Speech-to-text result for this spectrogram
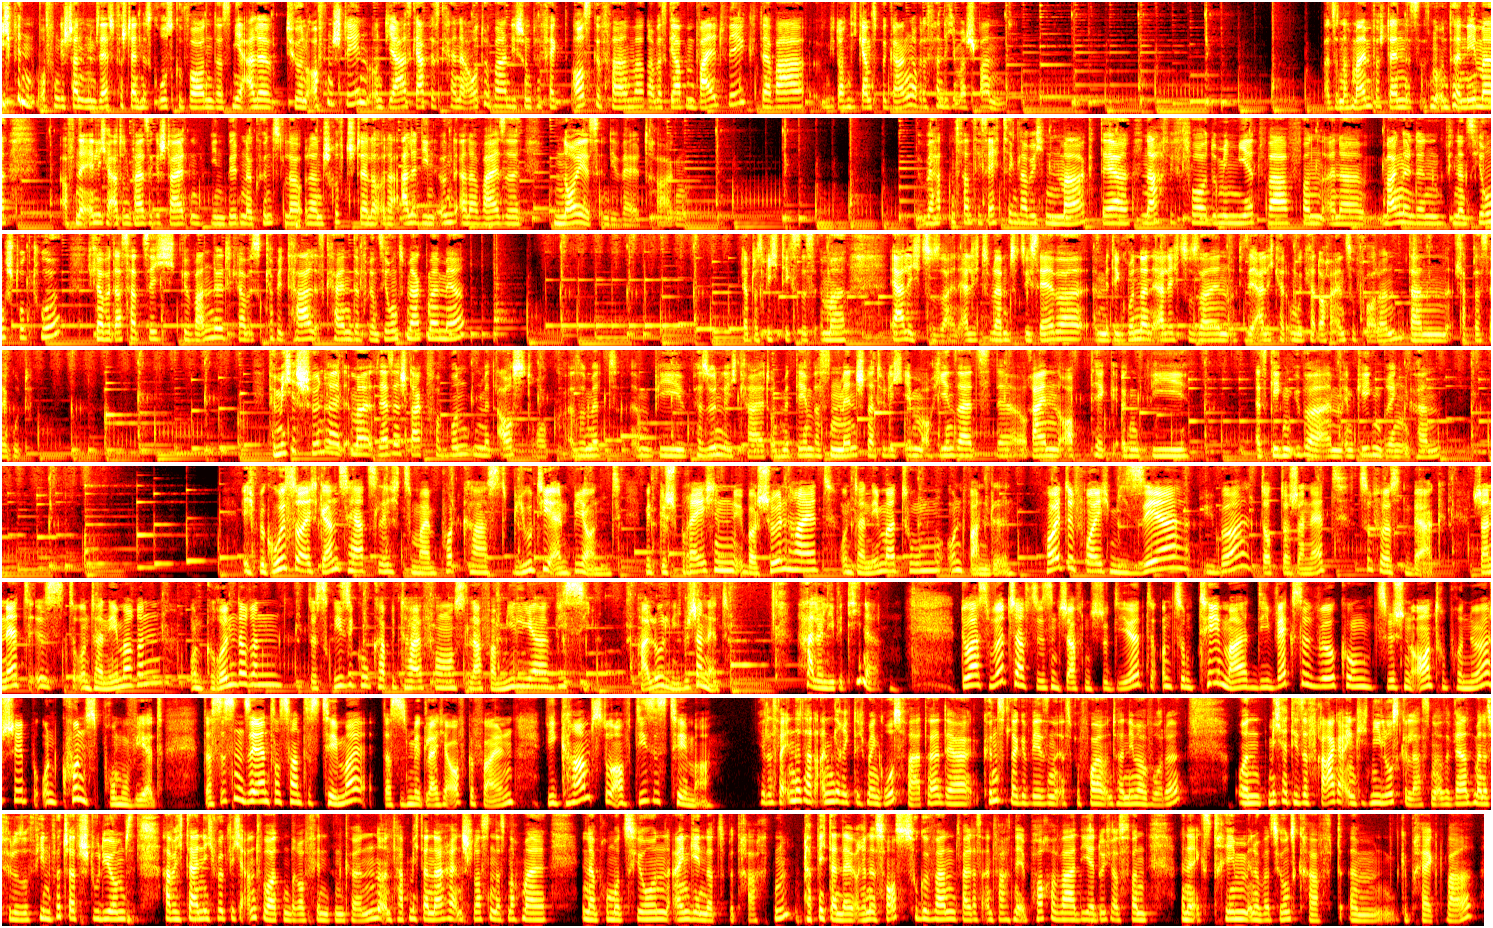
Ich bin offen gestanden im Selbstverständnis groß geworden, dass mir alle Türen offen stehen. Und ja, es gab jetzt keine Autobahn, die schon perfekt ausgefahren war, aber es gab einen Waldweg, der war irgendwie noch nicht ganz begangen, aber das fand ich immer spannend. Also nach meinem Verständnis ist ein Unternehmer auf eine ähnliche Art und Weise gestalten wie ein bildender Künstler oder ein Schriftsteller oder alle, die in irgendeiner Weise Neues in die Welt tragen. Wir hatten 2016, glaube ich, einen Markt, der nach wie vor dominiert war von einer mangelnden Finanzierungsstruktur. Ich glaube, das hat sich gewandelt. Ich glaube, das Kapital ist kein Differenzierungsmerkmal mehr. Ich glaube, das Wichtigste ist immer, ehrlich zu sein, ehrlich zu bleiben zu sich selber, mit den Gründern ehrlich zu sein und diese Ehrlichkeit umgekehrt auch einzufordern. Dann klappt das sehr gut. Für mich ist Schönheit immer sehr, sehr stark verbunden mit Ausdruck, also mit irgendwie Persönlichkeit und mit dem, was ein Mensch natürlich eben auch jenseits der reinen Optik irgendwie als Gegenüber einem entgegenbringen kann. Ich begrüße euch ganz herzlich zu meinem Podcast Beauty and Beyond mit Gesprächen über Schönheit, Unternehmertum und Wandel. Heute freue ich mich sehr über Dr. Jeanette zu Fürstenberg. Jeanette ist Unternehmerin und Gründerin des Risikokapitalfonds La Familia Vici. Hallo, liebe Jeanette. Hallo, liebe Tina. Du hast Wirtschaftswissenschaften studiert und zum Thema die Wechselwirkung zwischen Entrepreneurship und Kunst promoviert. Das ist ein sehr interessantes Thema, das ist mir gleich aufgefallen. Wie kamst du auf dieses Thema? Ja, das war in der Tat angeregt durch meinen Großvater, der Künstler gewesen ist, bevor er Unternehmer wurde. Und mich hat diese Frage eigentlich nie losgelassen. Also während meines Philosophie- und Wirtschaftsstudiums habe ich da nicht wirklich Antworten darauf finden können und habe mich dann nachher entschlossen, das nochmal in der Promotion eingehender zu betrachten. Habe mich dann der Renaissance zugewandt, weil das einfach eine Epoche war, die ja durchaus von einer extremen Innovationskraft ähm, geprägt war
